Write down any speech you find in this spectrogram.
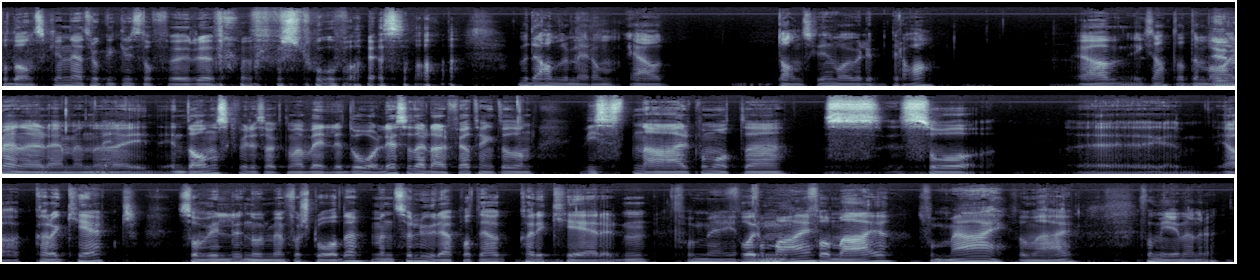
på dansken. Jeg tror ikke Kristoffer eh, forsto hva jeg sa. Men det handler mer om ja, Dansken din var jo veldig bra. Ja, Ikke sant? Den Du mener det, men uh, en dansk ville sagt den var veldig dårlig. Så det er derfor jeg har tenkt at sånn Hvis den er på en måte så uh, ja, karikert, så vil nordmenn forstå det. Men så lurer jeg på at jeg karikerer den For meg. for, For, meg. For meg. For meg. For meg. For mye, mener du?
